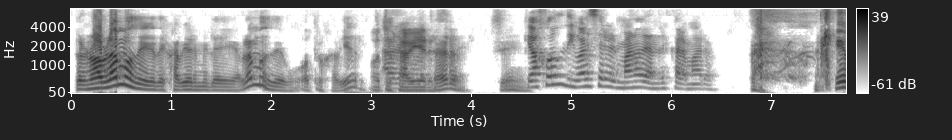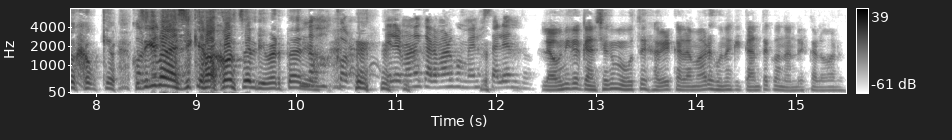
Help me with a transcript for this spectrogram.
Pero no hablamos de, de Javier Milei, hablamos de otro Javier. Otro Hablamos Javier. Claro, sí. Que bajón igual ser hermano de Andrés Calamaro. ¿Qué, qué, pensé que iba a decir que bajón ser libertario. No, con el hermano de Calamaro con menos talento. La única canción que me gusta de Javier Calamaro es una que canta con Andrés Calamaro.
